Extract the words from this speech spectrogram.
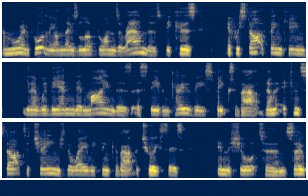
and more importantly, on those loved ones around us? Because if we start thinking you know, with the end in mind, as, as Stephen Covey speaks about, then it can start to change the way we think about the choices in the short term. So,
